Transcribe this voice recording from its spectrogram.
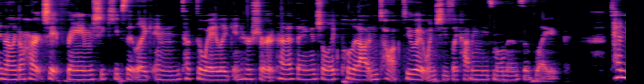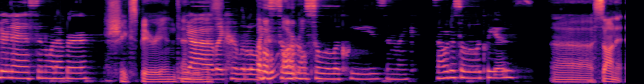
in a, like a heart-shaped frame. She keeps it like in tucked away like in her shirt kind of thing and she'll like pull it out and talk to it when she's like having these moments of like tenderness and whatever. Shakespearean tenderness. Yeah, like her little like Oh, sol- Arnold. soliloquies and like is that what a soliloquy is? uh, sonnet.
